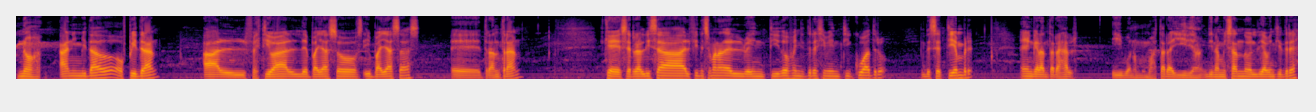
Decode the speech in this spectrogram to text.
nos han invitado, Hospitran, al Festival de Payasos y Payasas eh, Tran Tran, que se realiza el fin de semana del 22, 23 y 24 de septiembre en Gran Tarajal. Y bueno, vamos a estar allí dina- dinamizando el día 23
